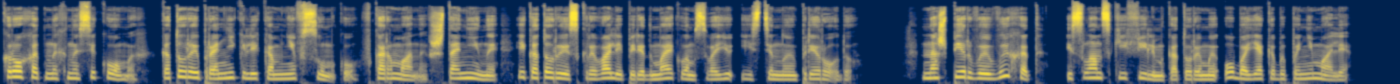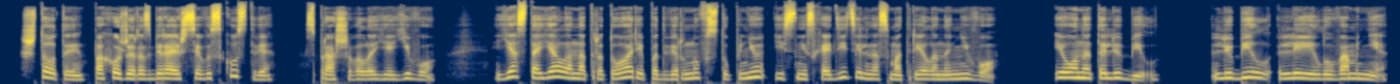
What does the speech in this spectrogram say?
крохотных насекомых, которые проникли ко мне в сумку, в карманы, в штанины и которые скрывали перед Майклом свою истинную природу. Наш первый выход — исландский фильм, который мы оба якобы понимали. «Что ты, похоже, разбираешься в искусстве?» — спрашивала я его. Я стояла на тротуаре, подвернув ступню и снисходительно смотрела на него. И он это любил. Любил Лейлу во мне,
